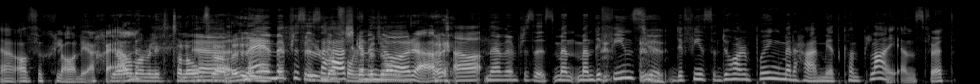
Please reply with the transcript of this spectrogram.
eh, av förklarliga skäl. Ja, man vill inte tala om för alla hur, Eh, nej, men precis, hur så här ska ni göra. Nej. Ja, nej, men precis. Men, men det finns ju, det finns, du har en poäng med det här med compliance, för att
